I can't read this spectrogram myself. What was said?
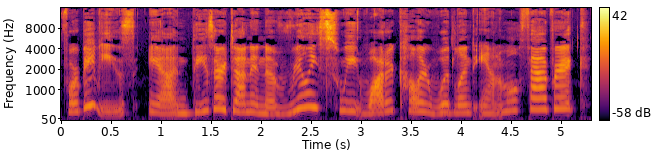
for babies. And these are done in a really sweet watercolor woodland animal fabric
